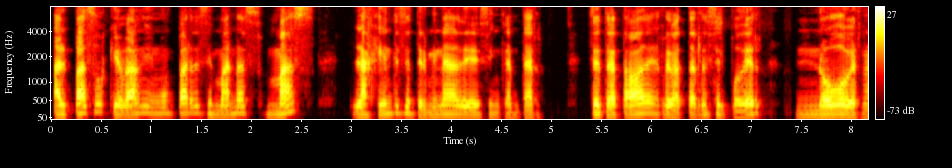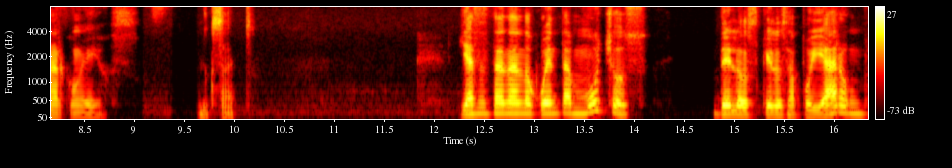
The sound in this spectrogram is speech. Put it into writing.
al paso que van en un par de semanas más, la gente se termina de desencantar. Se trataba de arrebatarles el poder, no gobernar con ellos. Exacto. Ya se están dando cuenta muchos de los que los apoyaron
